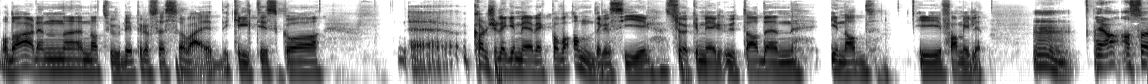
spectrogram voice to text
Og da er det en eh, naturlig prosess å være kritisk og eh, kanskje legge mer vekt på hva andre sier. Søke mer utad enn innad i familien. Ja, altså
